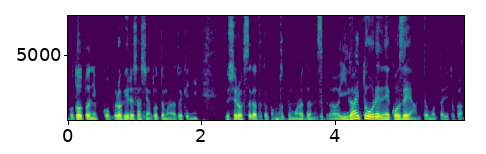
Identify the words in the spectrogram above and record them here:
弟にこう、プロフィール写真を撮ってもらうときに、後ろ姿とかも撮ってもらったんですけど、意外と俺猫背やんって思ったりとか、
